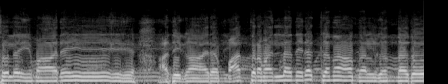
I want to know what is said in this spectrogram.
സുലൈമാനെ അധികാരം മാത്രമല്ല നിനക്ക് നാം നൽകുന്നത്.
